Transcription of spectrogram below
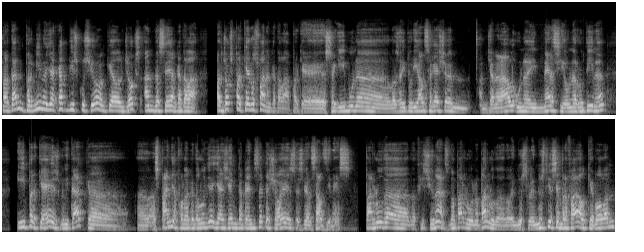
Per tant, per mi no hi ha cap discussió en què els jocs han de ser en català. Els jocs per què no es fan en català? Perquè seguim una... Les editorials segueixen, en general, una inèrcia, una rutina, i perquè és veritat que a Espanya, fora de Catalunya, hi ha gent que pensa que això és, és llançar els diners. Parlo de- d'aficionats, no parlo, no parlo de, de la indústria. La indústria sempre fa el que volen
